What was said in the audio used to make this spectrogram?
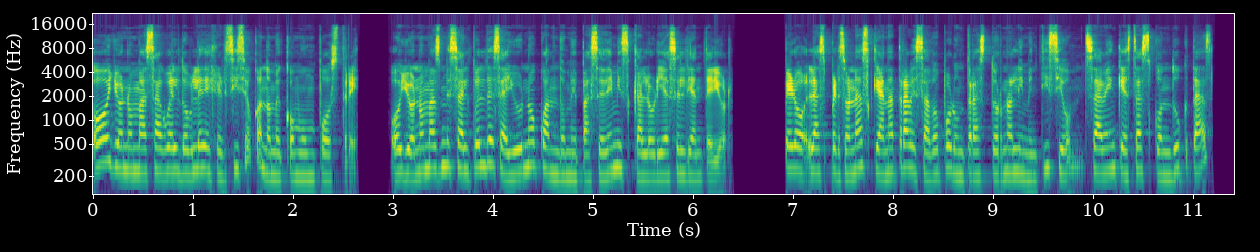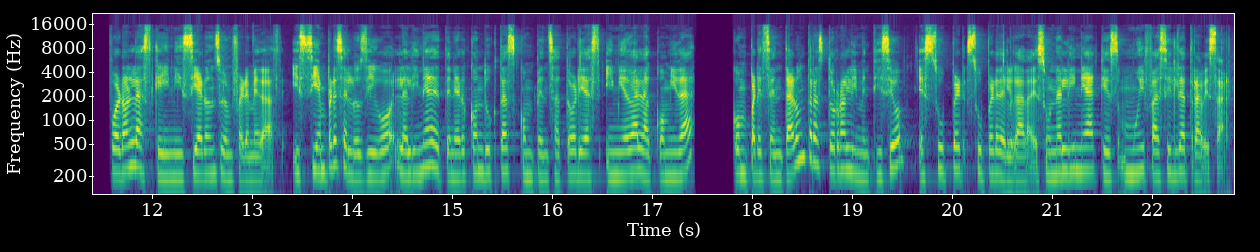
O yo nomás hago el doble de ejercicio cuando me como un postre. O yo nomás me salto el desayuno cuando me pasé de mis calorías el día anterior. Pero las personas que han atravesado por un trastorno alimenticio saben que estas conductas fueron las que iniciaron su enfermedad. Y siempre se los digo, la línea de tener conductas compensatorias y miedo a la comida con presentar un trastorno alimenticio es súper, súper delgada. Es una línea que es muy fácil de atravesar.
